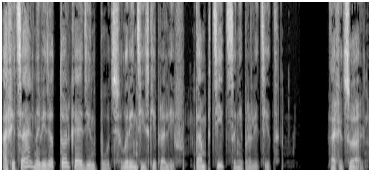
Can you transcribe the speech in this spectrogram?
официально ведет только один путь Лорентийский пролив. Там птица не пролетит. Официально.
